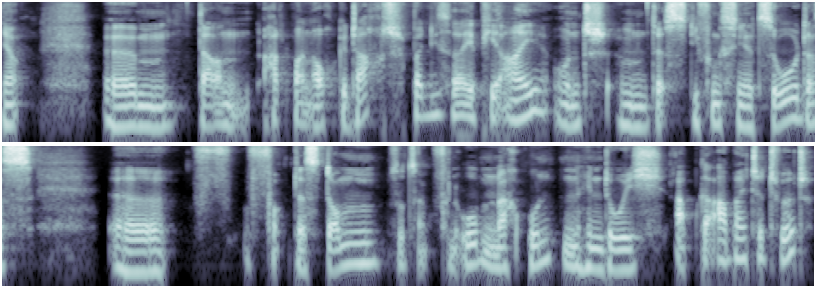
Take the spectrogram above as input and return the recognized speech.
Ja, ähm, daran hat man auch gedacht bei dieser API und ähm, das, die funktioniert so, dass äh, das DOM sozusagen von oben nach unten hindurch abgearbeitet wird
